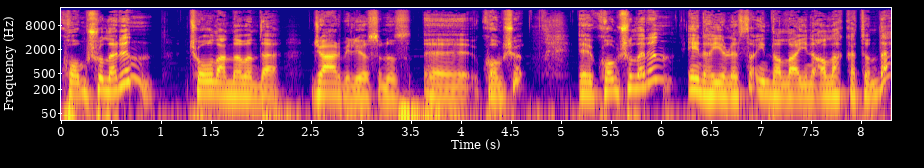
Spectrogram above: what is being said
komşuların çoğul anlamında car biliyorsunuz e, komşu. E, komşuların en hayırlısı indallah yine Allah katında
